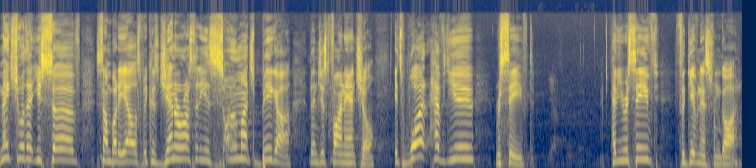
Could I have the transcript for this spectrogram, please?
make sure that you serve somebody else because generosity is so much bigger than just financial. It's what have you received? Have you received forgiveness from God?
